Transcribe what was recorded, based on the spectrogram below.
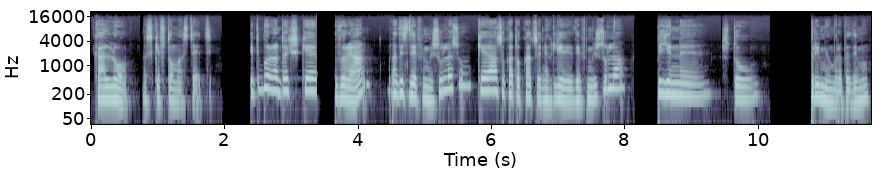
καλό να σκεφτόμαστε έτσι. Γιατί μπορεί να το έχεις και δωρεάν, να δεις τη διαφημισούλα σου και αν στο κάτω-κάτω είναι γλύα η διαφημισούλα, πήγαινε στο premium ρε παιδί μου.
